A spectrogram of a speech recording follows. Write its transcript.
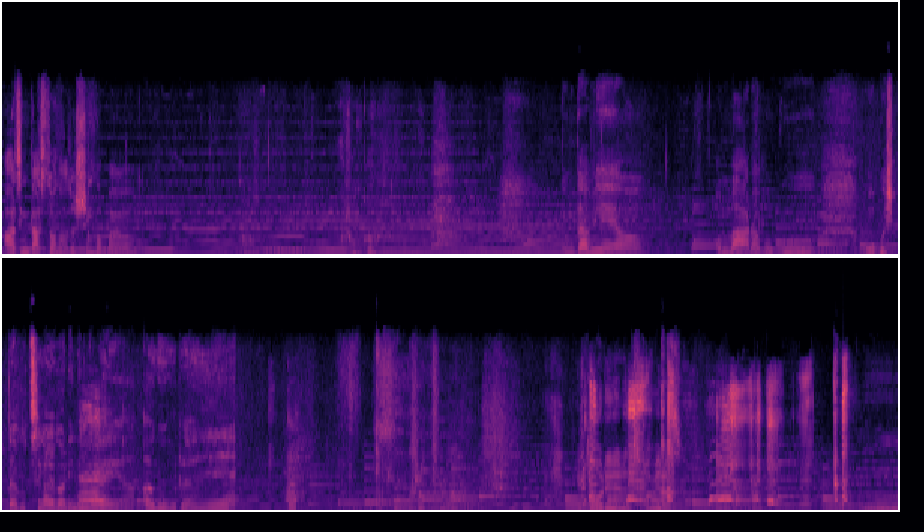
아직 낯선 아저씨인가 봐요. 그런가? 농담이에요. 엄마 알아보고 오고 싶다고 칭얼거리는 거예요. 아이고 그래. 그렇구나. 이렇게 어린애는 처음이라서. 음.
